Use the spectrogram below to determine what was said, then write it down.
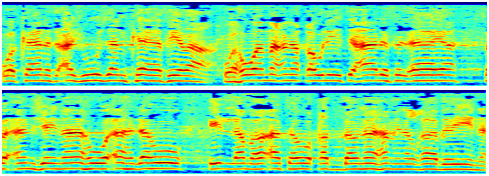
وكانت عجوزا كافرا. وهو معنى قوله تعالى في الآية فأنجيناه وأهله إلا امرأته قدرناها من الغابرين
